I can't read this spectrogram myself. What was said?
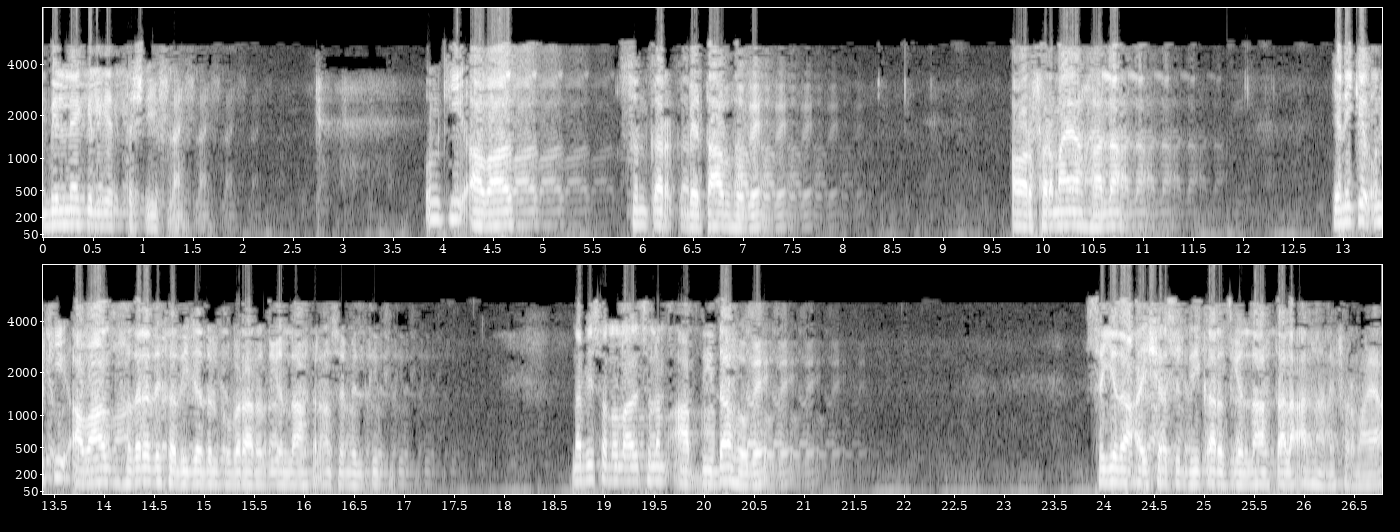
मिलने के लिए तशरीफ़ लाई। उनकी आवाज़ सुनकर बेताब हो गए और फरमाया, हाला। यानी कि उनकी आवाज़ हज़रत खदीजतुल कुबरा रज़ी अल्लाह से मिलती थी। नबी सल्लल्लाहु अलैहि वसल्लम आप दीदा हो गए। सैयदा आयशा सिद्दीका रज़ी अल्लाह तला ने फरमाया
